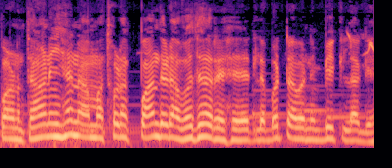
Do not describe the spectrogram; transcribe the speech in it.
પણ ધાણી છે ને આમાં થોડાક પાંદડા વધારે છે, એટલે બટાવાની બીક લાગે.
